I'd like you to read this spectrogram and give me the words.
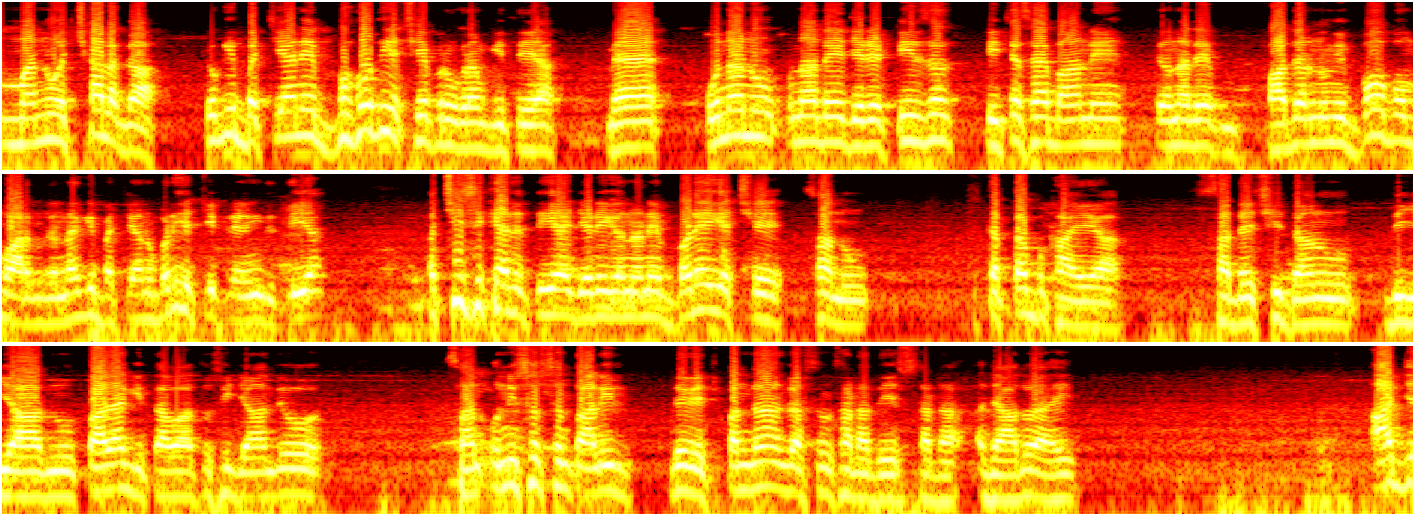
ਮਨ ਨੂੰ ਅੱਛਾ ਲੱਗਾ, ਕਿਉਂਕਿ ਬੱਚਿਆਂ ਨੇ ਬਹੁਤ ਹੀ ਅੱਛੇ ਪ੍ਰੋਗਰਾਮ ਕੀਤੇ ਆ। ਮੈਂ ਉਹਨਾਂ ਨੂੰ, ਉਹਨਾਂ ਦੇ ਜਿਹੜੇ ਟੀਚਰ ਟੀਚਰ ਸਾਹਿਬਾਨ ਨੇ ਤੇ ਉਹਨਾਂ ਦੇ ਫਾਦਰ ਨੂੰ ਵੀ ਬਹੁਤ ਬਹੁਤ ਮੁਬਾਰਕ ਦਿੰਦਾ ਕਿ ਬੱਚਿਆਂ ਨੂੰ ਬੜੀ ਅੱਛੀ ਟ੍ਰੇਨਿੰਗ ਦਿੱਤੀ ਆ। ਅੱਛੀ ਸਿੱਖਿਆ ਦਿੱਤੀ ਹੈ ਜਿਹੜੀ ਉਹਨਾਂ ਨੇ ਬੜੇ ਹੀ ਅੱਛੇ ਸਾਨੂੰ ਕਰਤੱਵ ਵਿਖਾਏ ਆ। ਸਾਡੇ ਸ਼ਹੀਦਾਂ ਨੂੰ, ਦੀ ਯਾਦ ਨੂੰ ਤਾਜ਼ਾ ਕੀਤਾ ਵਾ। ਤੁਸੀਂ ਜਾਣਦੇ ਹੋ, ਸਨ 1947 ਦੇ ਵਿੱਚ 15 ਅਗਸਤ ਨੂੰ ਸਾਡਾ ਦੇਸ਼, ਸਾਡਾ ਆਜ਼ਾਦ ਹੋਇਆ ਸੀ। ਅੱਜ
